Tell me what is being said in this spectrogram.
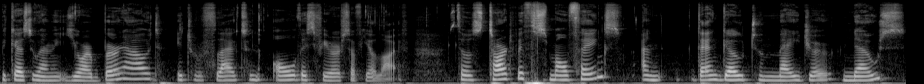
because when you are burnout, it reflects on all the spheres of your life. So start with small things and then go to major no's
